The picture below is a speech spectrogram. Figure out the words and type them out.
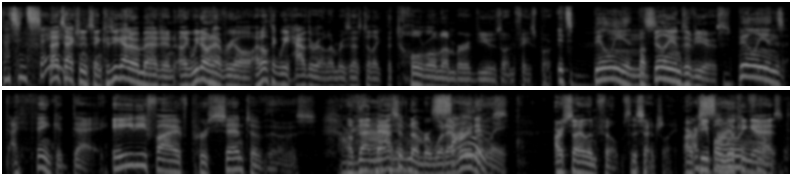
That's insane. That's actually insane because you got to imagine, like, we don't have real. I don't think we have the real numbers as to like the total number of views on Facebook, it's billions, but billions of views. billions, I think, a day. Eighty-five percent of those Are of that massive number, whatever silently. it is, are silent films. Essentially, are, Are people looking films. at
